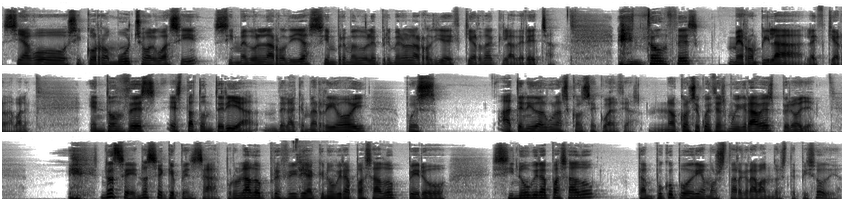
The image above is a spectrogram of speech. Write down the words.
si hago, si corro mucho o algo así, si me duelen las rodillas, siempre me duele primero la rodilla izquierda que la derecha. Entonces me rompí la, la izquierda, ¿vale? Entonces, esta tontería de la que me río hoy, pues ha tenido algunas consecuencias. No consecuencias muy graves, pero oye, no sé, no sé qué pensar. Por un lado, preferiría que no hubiera pasado, pero si no hubiera pasado, tampoco podríamos estar grabando este episodio.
